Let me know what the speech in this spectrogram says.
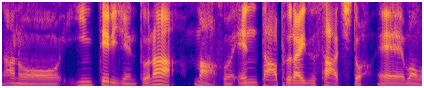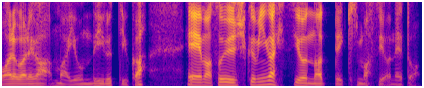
あの、インテリジェントな、まあ、そのエンタープライズサーチと、えー、まあ、我々が、まあ、呼んでいるっていうか、えー、まあ、そういう仕組みが必要になってきますよね、と。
